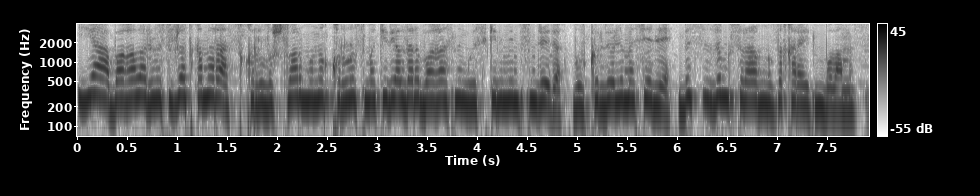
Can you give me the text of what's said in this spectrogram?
Иә бағалар өсіп жатқаны рас. Құрылысшылар мұны құрылыс материалдары бағасының өскенімен түсіндіреді. Бұл күрделі мәселе. Біз сіздің сұрағыңызды қарайтын боламыз.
